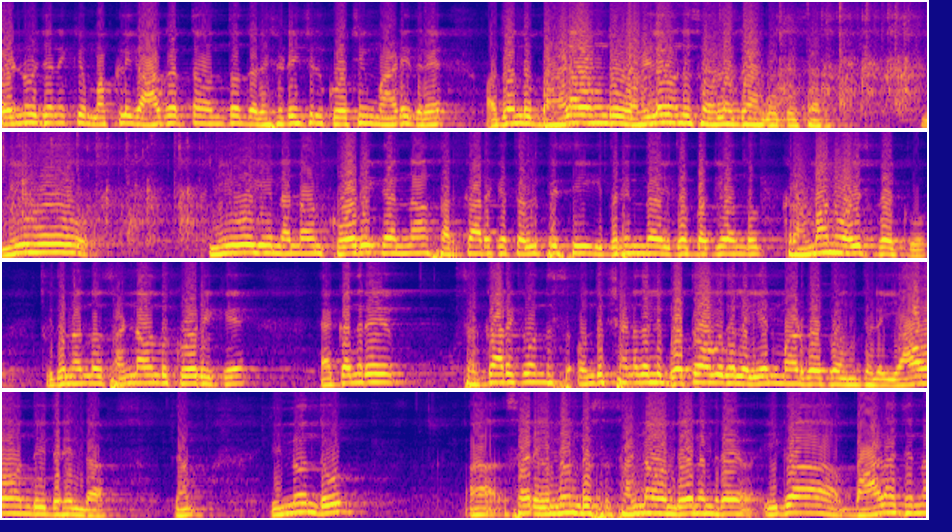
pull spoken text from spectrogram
ಎರಡ್ನೂರು ಜನಕ್ಕೆ ಮಕ್ಕಳಿಗೆ ಆಗುತ್ತಾ ಅಂತ ಒಂದು ರೆಸಿಡೆನ್ಷಿಯಲ್ ಕೋಚಿಂಗ್ ಮಾಡಿದ್ರೆ ಅದೊಂದು ಬಹಳ ಒಂದು ಒಳ್ಳೆ ಒಂದು ಸೌಲಭ್ಯ ಆಗುತ್ತೆ ಸರ್ ನೀವು ನೀವು ಈ ನನ್ನ ಒಂದು ಕೋರಿಕೆಯನ್ನ ಸರ್ಕಾರಕ್ಕೆ ತಲುಪಿಸಿ, ಇದರಿಂದ ಇದ್ರ ಬಗ್ಗೆ ಒಂದು ಕ್ರಮನು ವಹಿಸಬೇಕು. ಇದು ನನ್ನ ಸಣ್ಣ ಒಂದು ಕೋರಿಕೆ. ಯಾಕಂದ್ರೆ ಸರ್ಕಾರಕ್ಕೆ ಒಂದು ಒಂದು ಕ್ಷಣದಲ್ಲಿ ಗೊತ್ತಾಗೋದಿಲ್ಲ ಏನ್ ಮಾಡಬೇಕು ಅಂತೇಳಿ ಯಾವ ಒಂದು ಇದರಿಂದ. ಇನ್ನೊಂದು ಸರ್, ಇನ್ನೊಂದು ಸಣ್ಣ ಒಂದು ಏನಂದ್ರೆ, ಈಗ ಬಹಳ ಜನ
